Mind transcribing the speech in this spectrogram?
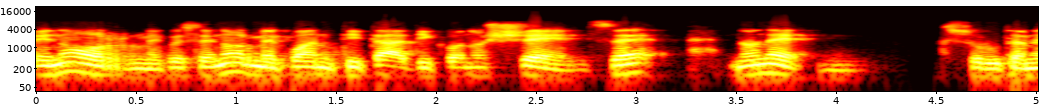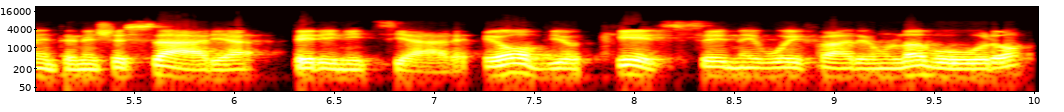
enorme, questa enorme quantità di conoscenze non è assolutamente necessaria per iniziare. È ovvio che se ne vuoi fare un lavoro,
